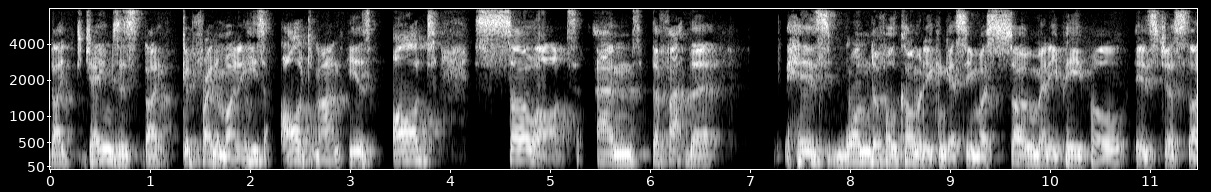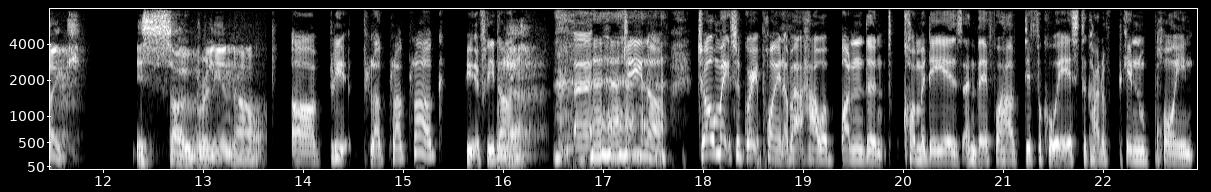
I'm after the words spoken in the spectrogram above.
like James is like good friend of mine, and he's odd, man. He is odd, so odd, and the fact that his wonderful comedy can get seen by so many people is just like it's so brilliant now. Uh, ble- plug, plug, plug. Beautifully done. Uh, Gina, Joel makes a great point about how abundant comedy is and therefore how difficult it is to kind of pinpoint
